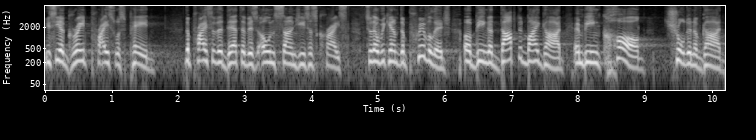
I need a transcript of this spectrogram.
You see, a great price was paid the price of the death of His own Son, Jesus Christ, so that we can have the privilege of being adopted by God and being called children of God.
